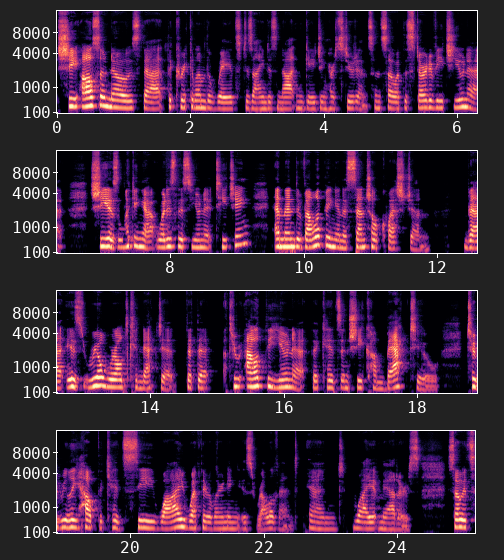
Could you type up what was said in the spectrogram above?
she also knows that the curriculum, the way it's designed, is not engaging her students. And so at the start of each unit, she is looking at what is this unit teaching and then developing an essential question that is real world connected that the throughout the unit the kids and she come back to to really help the kids see why what they're learning is relevant and why it matters so it's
